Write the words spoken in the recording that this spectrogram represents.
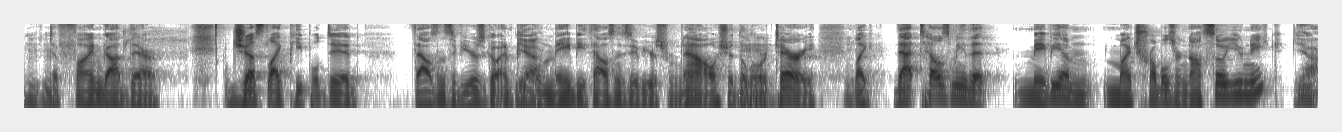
mm-hmm. to find God there, just like people did thousands of years ago, and people Yeah. maybe thousands of years from now, should the Lord mm-hmm. tarry, mm-hmm. like that tells me that maybe I'm my troubles are not so unique Yeah.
